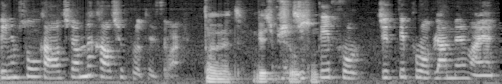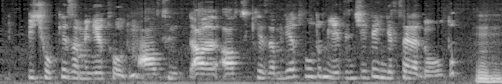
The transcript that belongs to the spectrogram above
benim sol kalçamda kalça protezi var. Evet, geçmiş olsun. Ciddi pro- ciddi problemlerim var. Yani birçok kez ameliyat oldum. Altı, altı kez ameliyat oldum. Yedinciyi de İngiltere'de oldum. Hı hı.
